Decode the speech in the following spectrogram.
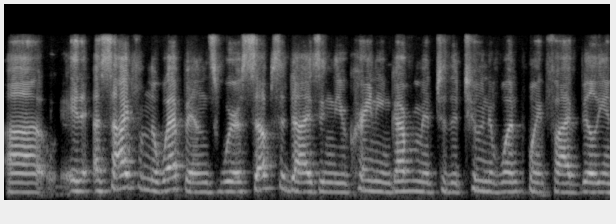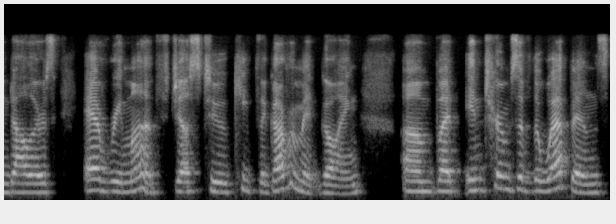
Uh, it, aside from the weapons, we're subsidizing the Ukrainian government to the tune of $1.5 billion every month just to keep the government going. Um, but in terms of the weapons,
